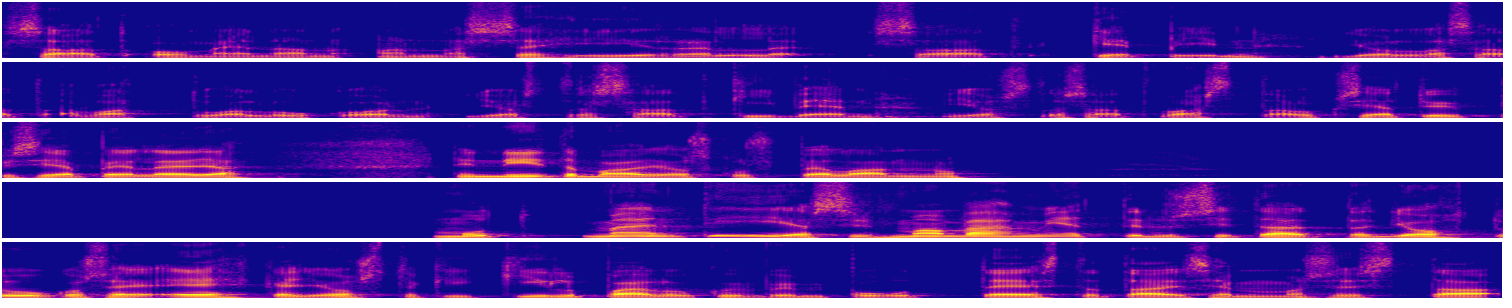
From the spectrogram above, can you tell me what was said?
saat omenan, anna se hiirelle, saat kepin, jolla saat avattua lukon, josta saat kiven, josta saat vastauksia, tyyppisiä pelejä, niin niitä mä oon joskus pelannut. Mutta mä en tiedä, siis mä oon vähän miettinyt sitä, että johtuuko se ehkä jostakin kilpailukyvyn puutteesta tai semmoisesta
